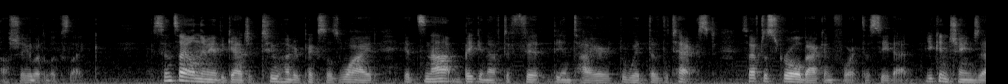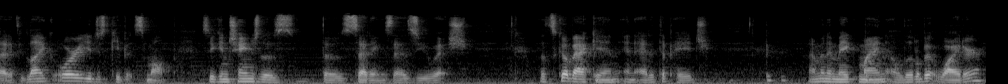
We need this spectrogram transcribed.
I'll show you what it looks like. Since I only made the gadget 200 pixels wide, it's not big enough to fit the entire width of the text. So I have to scroll back and forth to see that. You can change that if you'd like, or you just keep it small. So you can change those those settings as you wish. Let's go back in and edit the page. I'm going to make mine a little bit wider,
